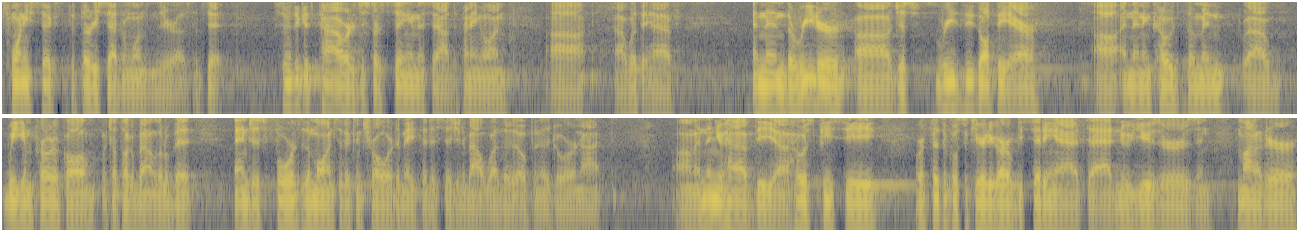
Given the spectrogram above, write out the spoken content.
26 to 37 ones and zeros. That's it. As soon as it gets powered, it just starts singing this out, depending on uh, uh, what they have. And then the reader uh, just reads these off the air and then encodes them in uh, protocol, which I'll talk about in a little bit, and just forwards them on to the controller to make the decision about whether to open the door or not. Um, and then you have the uh, host PC, where a physical security guard will be sitting at to add new users and monitor,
